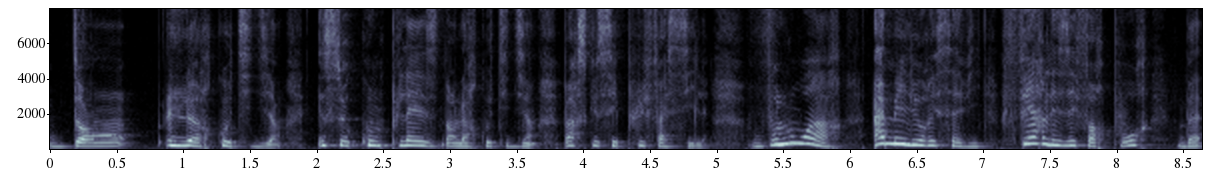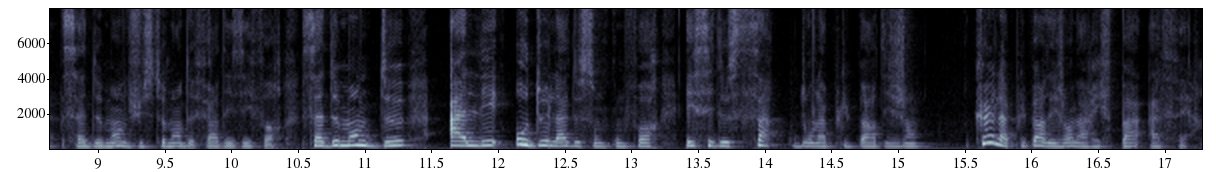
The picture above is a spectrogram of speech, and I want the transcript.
dans leur quotidien, se complaisent dans leur quotidien parce que c'est plus facile. Vouloir améliorer sa vie, faire les efforts pour, ben, ça demande justement de faire des efforts. Ça demande de aller au-delà de son confort et c'est de ça dont la plupart des gens, que la plupart des gens n'arrivent pas à faire.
